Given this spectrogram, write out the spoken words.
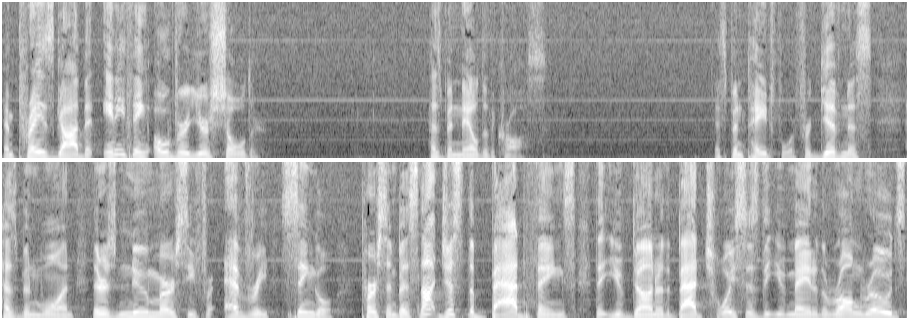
And praise God that anything over your shoulder has been nailed to the cross. It's been paid for. Forgiveness has been won. There is new mercy for every single person. But it's not just the bad things that you've done or the bad choices that you've made or the wrong roads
